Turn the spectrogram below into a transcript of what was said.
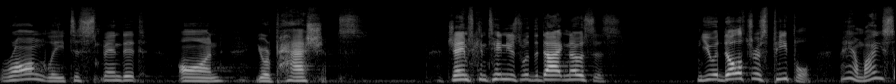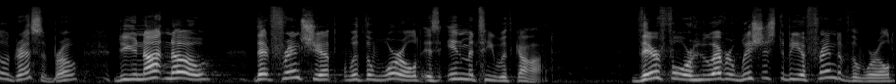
wrongly to spend it on your passions. James continues with the diagnosis. You adulterous people. Man, why are you so aggressive, bro? Do you not know that friendship with the world is enmity with God? Therefore, whoever wishes to be a friend of the world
